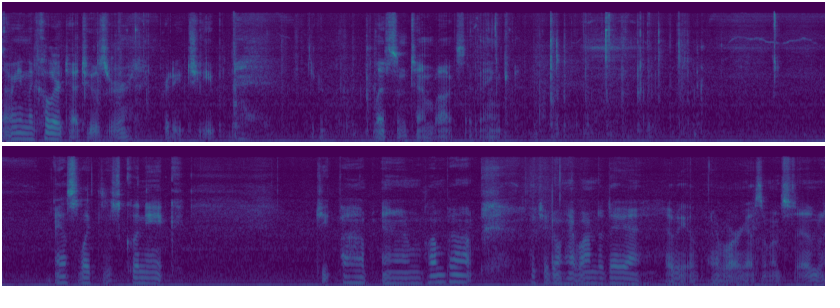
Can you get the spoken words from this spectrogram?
I mean, the color tattoos are pretty cheap. They're less than 10 bucks, I think. I also like this Clinique Cheek Pop and Plum Pop, which I don't have on today. I have, I have orgasm instead.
